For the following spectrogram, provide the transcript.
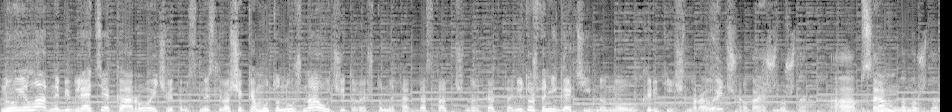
Ну и ладно, библиотека Ароич в этом смысле вообще кому-то нужна, учитывая, что мы так достаточно как-то, не то что негативно, но критично. Обошли. конечно, нужна. А, Абсолютно Кому? нужна.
